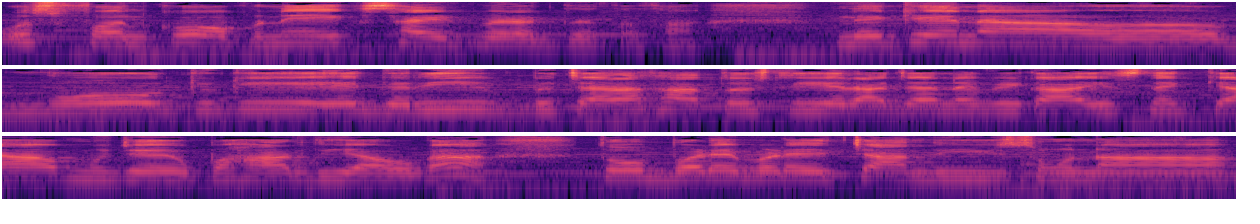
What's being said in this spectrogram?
उस फल को अपने एक साइड पे रख देता था। लेकिन वो क्योंकि एक गरीब बेचारा था तो इसलिए राजा ने भी कहा, इसने क्या मुझे उपहार दिया होगा? तो बड़े बड़े चांदी, सोना,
